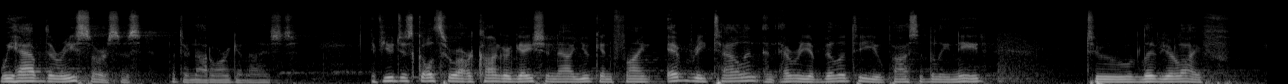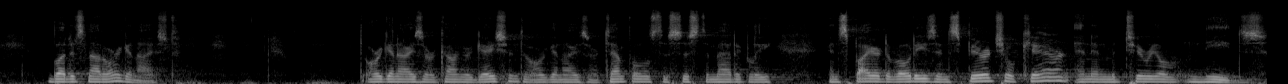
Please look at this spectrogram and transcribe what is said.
We have the resources, but they're not organized. If you just go through our congregation now, you can find every talent and every ability you possibly need to live your life, but it's not organized to organize our congregation, to organize our temples, to systematically inspire devotees in spiritual care and in material needs.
